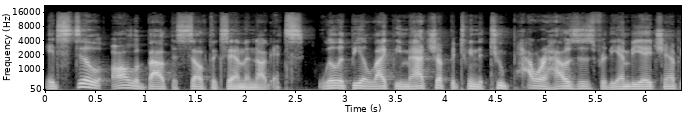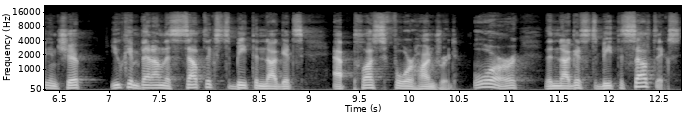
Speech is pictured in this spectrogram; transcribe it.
it's still all about the Celtics and the Nuggets. Will it be a likely matchup between the two powerhouses for the NBA championship? You can bet on the Celtics to beat the Nuggets at plus 400 or the Nuggets to beat the Celtics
